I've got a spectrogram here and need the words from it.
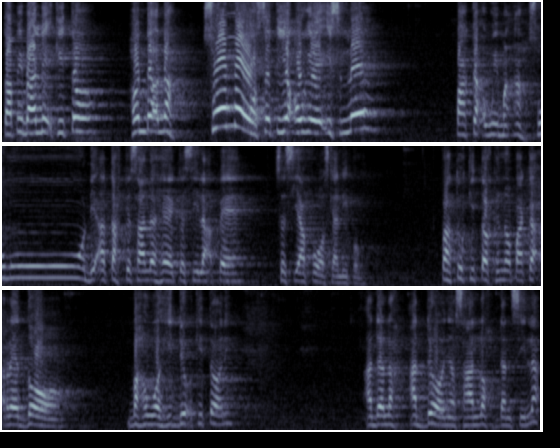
Tapi balik kita hendaklah semua setiap orang Islam pakat wi maaf semua di atas kesalahan kesilapan sesiapa sekalipun. Lepas tu kita kena pakat redha bahawa hidup kita ni adalah adanya salah dan silap.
